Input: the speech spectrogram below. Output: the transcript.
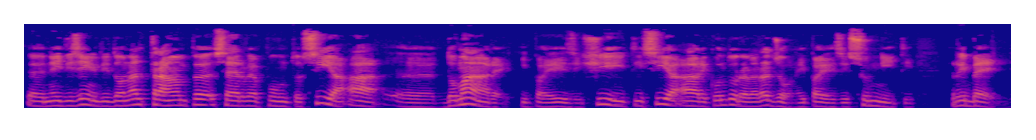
eh, nei disegni di Donald Trump serve appunto sia a eh, domare i paesi sciiti sia a ricondurre alla ragione i paesi sunniti ribelli.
